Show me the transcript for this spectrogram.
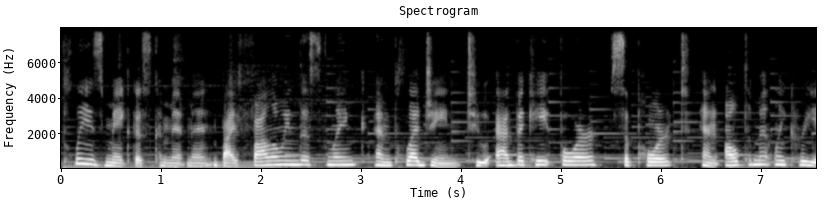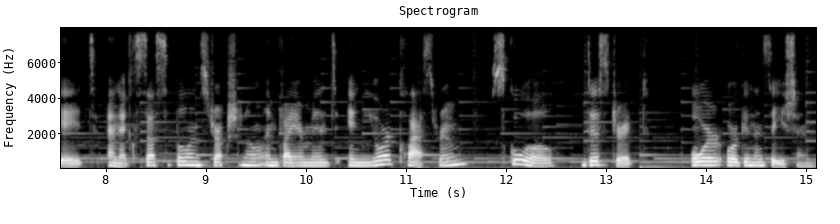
Please make this commitment by following this link and pledging to advocate for, support, and ultimately create an accessible instructional environment in your classroom, school, district, or organization.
